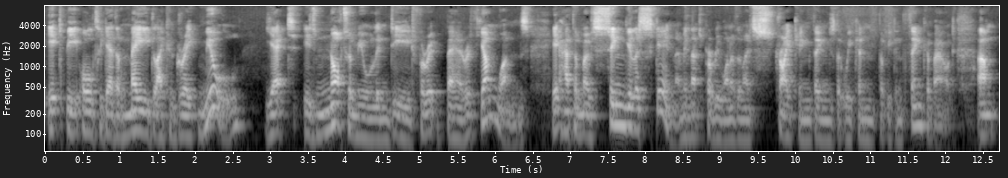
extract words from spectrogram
it be altogether made like a great mule, yet is not a mule indeed, for it beareth young ones. It hath a most singular skin. I mean, that's probably one of the most striking things that we can that we can think about. Um,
